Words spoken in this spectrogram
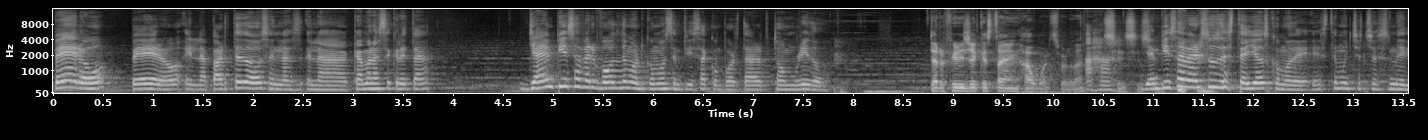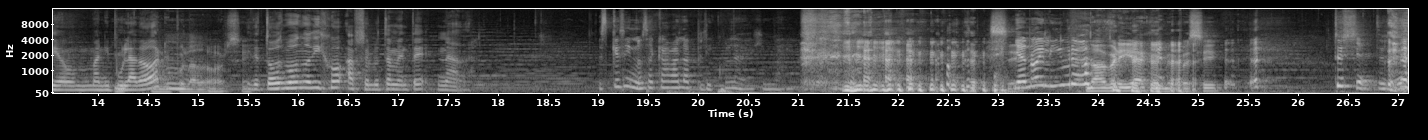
Pero, pero, en la parte 2, en, la cámara secreta, ya empieza a ver Voldemort cómo se empieza a comportar Tom Riddle. Te refieres ya que está en Hogwarts, ¿verdad? Ajá. Sí, sí, ya sí. empieza a ver sus destellos como de, este muchacho es medio manipulador. Manipulador, sí. Y de todos modos no dijo absolutamente nada. Es que si no se acaba la película, Jimé. Sí. Ya no hay libro. No habría, Jimmy, pues sí. Touché, touché.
